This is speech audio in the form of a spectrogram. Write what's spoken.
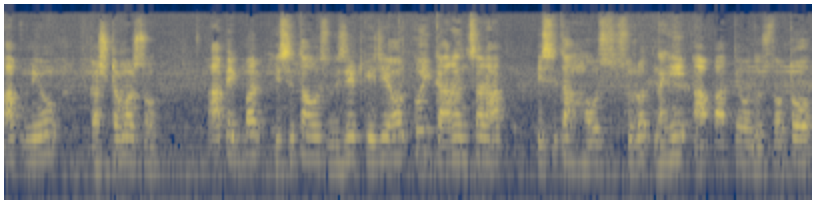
आप न्यू कस्टमर्स हो, आप एक बार इसीता हाउस विज़िट कीजिए और कोई कारण सर आप इसीता हाउस सूरत नहीं आ पाते हो दोस्तों तो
